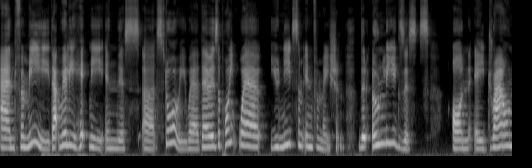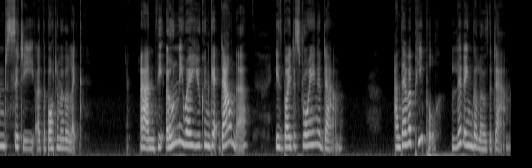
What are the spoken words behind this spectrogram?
and for me, that really hit me in this uh, story where there is a point where you need some information that only exists on a drowned city at the bottom of a lake. And the only way you can get down there is by destroying a dam. And there are people living below the dam.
